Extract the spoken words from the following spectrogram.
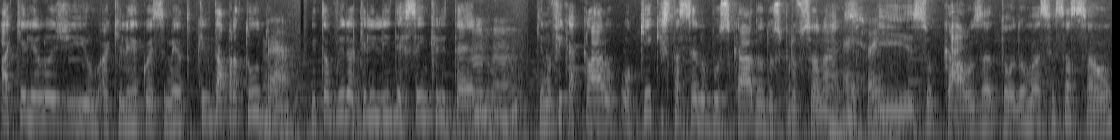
aquele elogio, aquele reconhecimento, porque ele dá para tudo. É. Então vira aquele líder sem critério, uhum. que não fica claro o que, que está sendo buscado dos profissionais. É isso aí. E isso causa toda uma sensação,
